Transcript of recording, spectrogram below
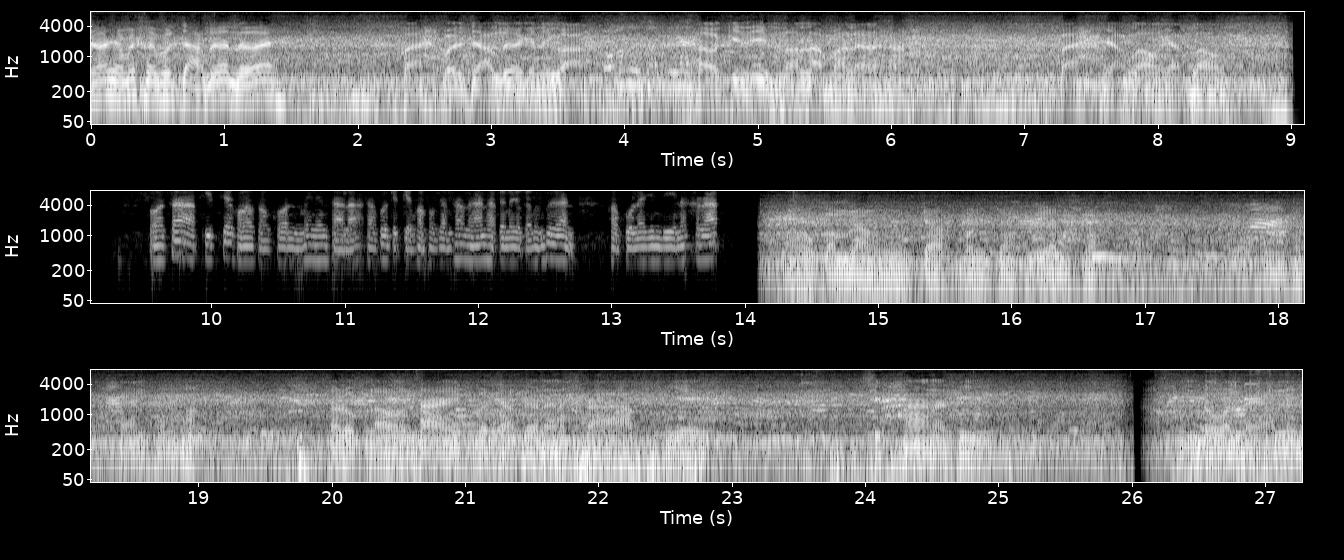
แล้วยังไม่เคยบริจาคเลือดเลยไปบริจาคเลือดกันดีกว่าเรากินอิ่มนอนหลับมาแล้วนะฮะไปอยากลองอยากลอง เรากำลังจะบริจาคเลือดนะครับนะครับแขนผมฮะสรุปเราได้บริจาคเลือดแล้วนะครับ เย่สิบห้านาทีผมโดนแล้วหนึ่ง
